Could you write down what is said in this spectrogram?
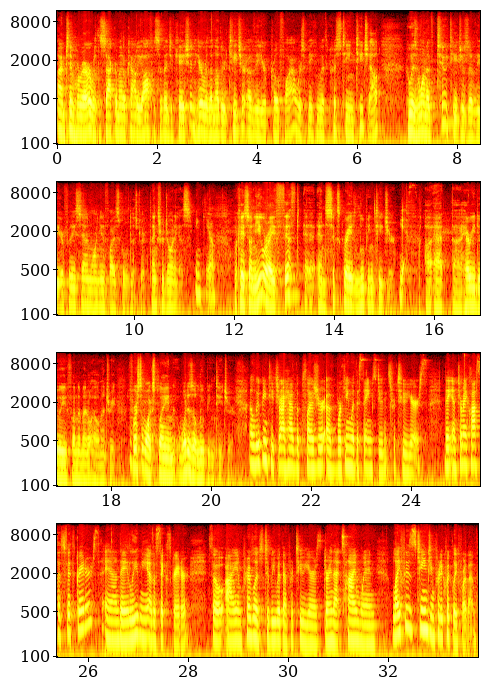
I'm Tim Herrera with the Sacramento County Office of Education, here with another Teacher of the Year profile. We're speaking with Christine Teachout, who is one of two Teachers of the Year for the San Juan Unified School District. Thanks for joining us. Thank you. Okay, so you are a fifth and sixth grade looping teacher Yes. uh, at uh, Harry Dewey Fundamental Elementary. First of all, explain what is a looping teacher? A looping teacher, I have the pleasure of working with the same students for two years. They enter my class as fifth graders and they leave me as a sixth grader. So I am privileged to be with them for two years during that time when life is changing pretty quickly for them.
